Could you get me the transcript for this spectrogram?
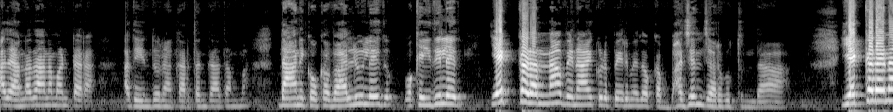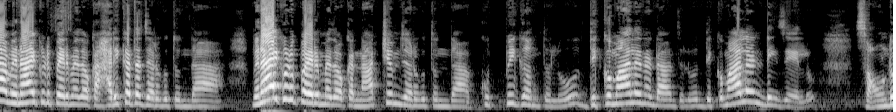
అది అన్నదానం అంటారా? అదేందో నాకు అర్థం కాదమ్మా. దానికి ఒక వాల్యూ లేదు ఒక ఇది లేదు. ఎక్కడన్నా వినాయకుడి పేరు మీద ఒక భజన జరుగుతుందా? ఎక్కడైనా వినాయకుడి పేరు మీద ఒక హరికథ జరుగుతుందా? వినాయకుడి పేరు మీద ఒక నాట్యం జరుగుతుందా? కుప్పి గంతులు దిక్కుమాలిన డాన్సులు దిక్కుమాలిన డీజేలు సౌండ్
